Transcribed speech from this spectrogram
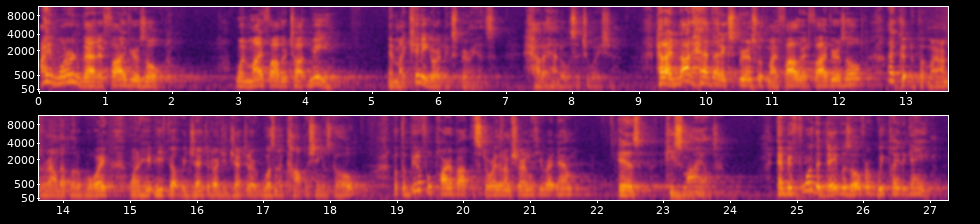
I learned that at five years old when my father taught me in my kindergarten experience how to handle a situation. Had I not had that experience with my father at five years old, I couldn't have put my arms around that little boy when he, he felt rejected or dejected or wasn't accomplishing his goal. But the beautiful part about the story that I'm sharing with you right now is he smiled. And before the day was over, we played a game.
